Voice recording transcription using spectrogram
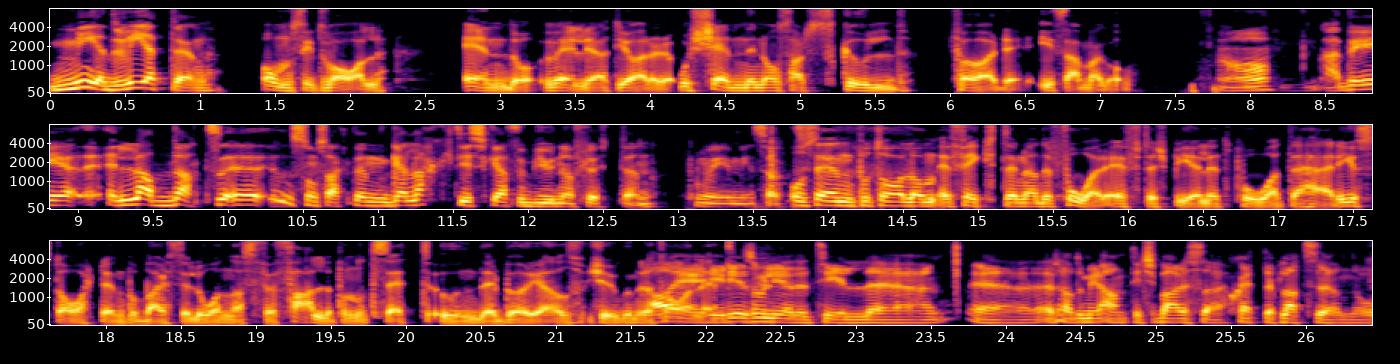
medveten om sitt val ändå väljer att göra det och känner någon sorts skuld för det i samma gång. Ja, det är laddat. Eh, som sagt, den galaktiska förbjudna flytten. Kan man ju minst sagt. Och sen på tal om effekterna det får efter spelet på att det här är ju starten på Barcelonas förfall på något sätt under början av 2000-talet. Ja, det är det som leder till eh, eh, Radomir Antic-Barca, sjätteplatsen. Och,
